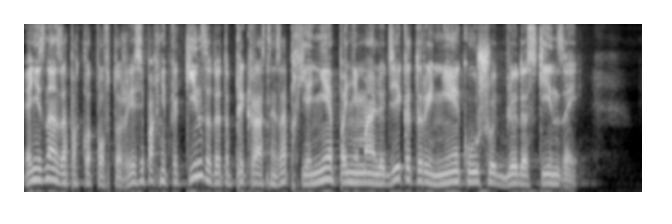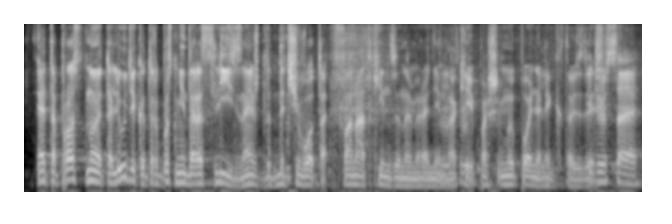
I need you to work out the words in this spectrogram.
Я не знаю запах клопов тоже. Если пахнет как кинза, то это прекрасный запах. Я не понимаю людей, которые не кушают блюда с кинзой. Это просто, ну, это люди, которые просто не доросли, знаешь, до, до чего-то. Фанат Кинзы номер один. Окей, пошли, мы поняли, кто здесь. Иджусая.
